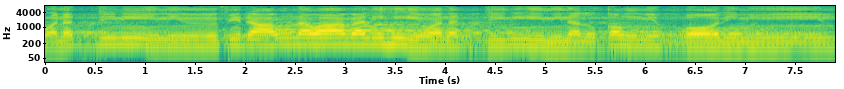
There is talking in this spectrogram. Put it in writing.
ونجني من فرعون وعمله ونجني من القوم الظالمين.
